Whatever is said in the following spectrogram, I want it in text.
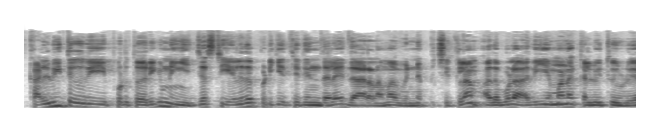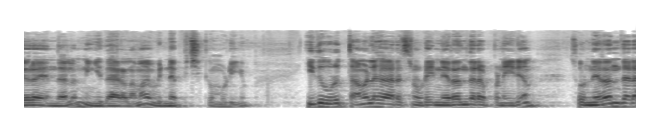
கல்வித் தொகுதியை பொறுத்த வரைக்கும் நீங்கள் ஜஸ்ட் எழுத படிக்க தெரிந்தாலே தாராளமாக விண்ணப்பிச்சுக்கலாம். அதுபோல் அதிகமான கல்வித் தொகுதியாக இருந்தாலும் நீங்கள் தாராளமாக விண்ணப்பிச்சிக்க முடியும். இது ஒரு தமிழக அரசினுடைய நிரந்தர பணியிடம். ஸோ நிரந்தர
